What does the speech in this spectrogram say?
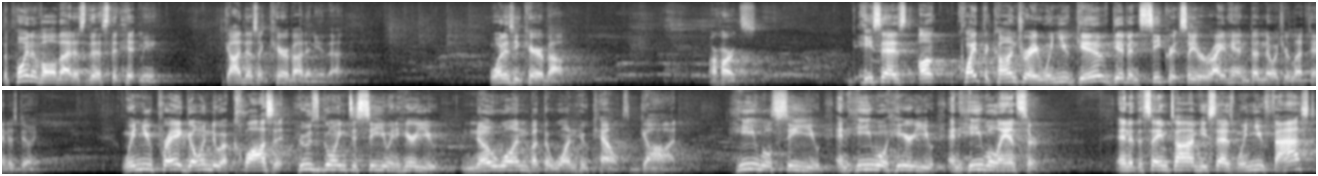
the point of all that is this that hit me God doesn't care about any of that. What does He care about? Our hearts. He says, quite the contrary, when you give, give in secret so your right hand doesn't know what your left hand is doing. When you pray, go into a closet. Who's going to see you and hear you? No one but the one who counts, God. He will see you and He will hear you and He will answer. And at the same time, He says, when you fast,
